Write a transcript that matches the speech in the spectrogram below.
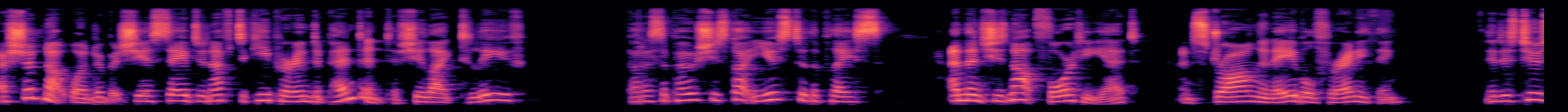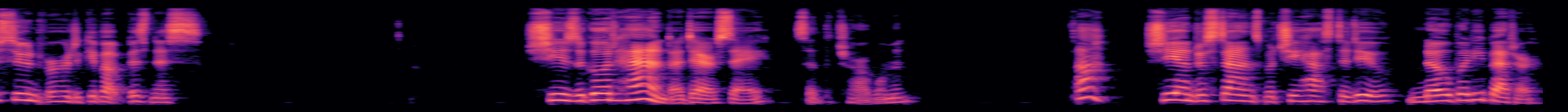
I should not wonder but she has saved enough to keep her independent if she liked to leave. But I suppose she's got used to the place. And then she's not forty yet, and strong and able for anything. It is too soon for her to give up business. She is a good hand, I dare say, said the charwoman. Ah, she understands what she has to do. Nobody better,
